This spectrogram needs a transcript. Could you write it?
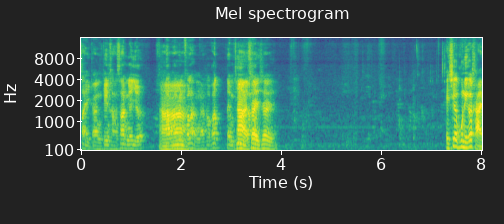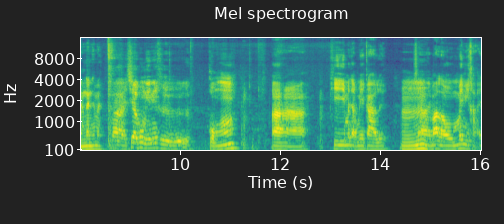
ใส่กางเกงขาสั้นก็เยอะอ่าถ้าเป็นฝรั่งนะเขาก็เต็มที่อ่าแล้วใช่ใช่ ไอเชือกพวกนี้ก็ขายเหมือนกันใช่ไหมใช่เชือกพวกนี้นี่คือ ผมอ่าพีมาจากอเมริกาเลยอืมใช่บ้านเราไม่มีขาย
